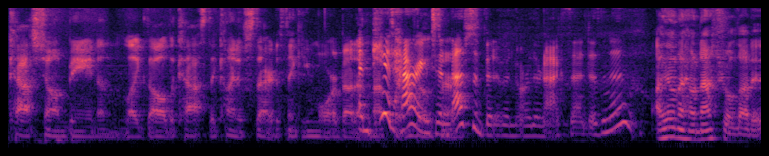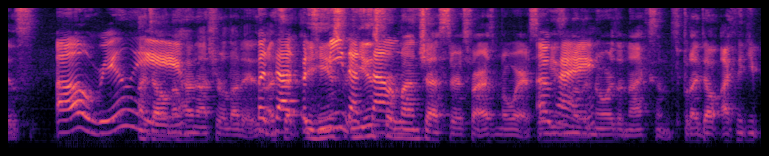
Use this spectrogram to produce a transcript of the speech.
cast Sean Bean and like all the cast, they kind of started thinking more about it. and Kit Harington, that's a bit of a northern accent, isn't it? I don't know how natural that is. Oh, really? I don't know how natural that is. But that- but to he me is, that he is sounds- from Manchester, as far as I'm aware. So he's Okay. another northern accent. But I don't. I think he.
